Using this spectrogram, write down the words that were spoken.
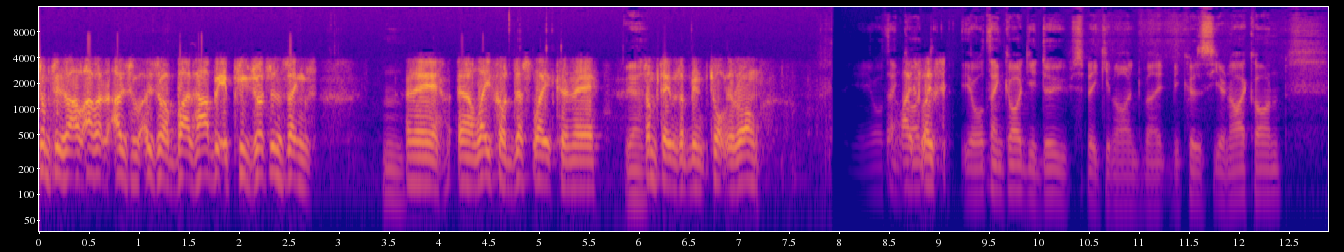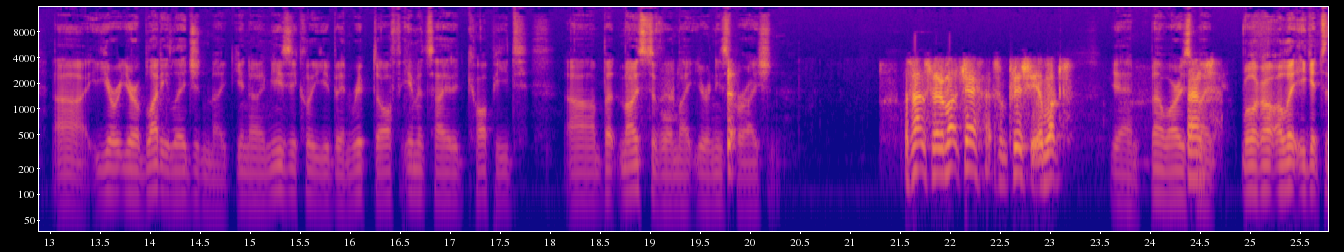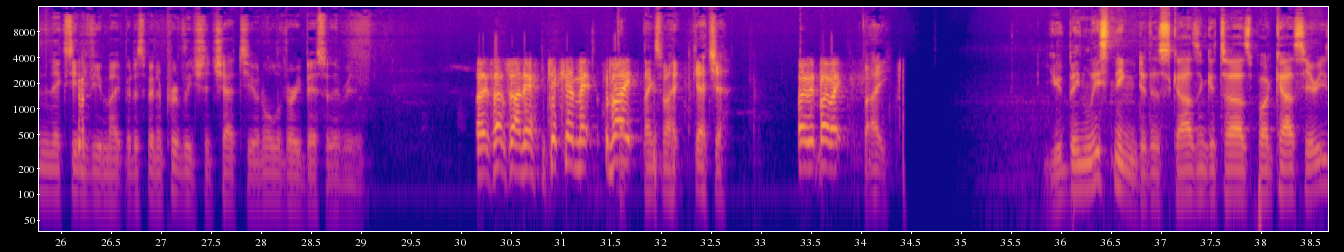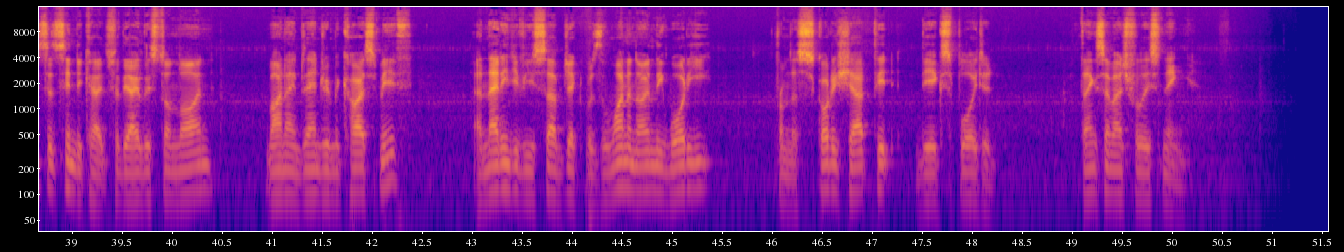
sometimes I, I, I, I have a bad habit of prejudging things, and uh, uh, like or dislike, and uh. Yeah. sometimes I've been totally wrong. Yeah, well, thank Like- God, like- yeah, well, thank God you do speak your mind, mate, because you're an icon. Uh, you're you're a bloody legend, mate. You know, musically you've been ripped off, imitated, copied, uh, but most of all, mate, you're an inspiration. Well, thanks very much, eh? That's appreciated words. Yeah, no worries, Thanks. mate. Well, look, I'll, I'll let you get to the next interview, mate. But it's been a privilege to chat to you, and all the very best with everything. Right, thanks, Andy. Take care, mate. Bye. Thanks, mate. Catch you. Bye, bye, bye. Bye. You've been listening to the Scars and Guitars podcast series that syndicates for the A List Online. My name's Andrew Mackay Smith, and that interview subject was the one and only Wattie from the Scottish outfit The Exploited. Thanks so much for listening.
